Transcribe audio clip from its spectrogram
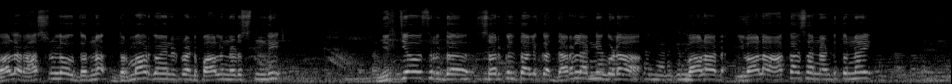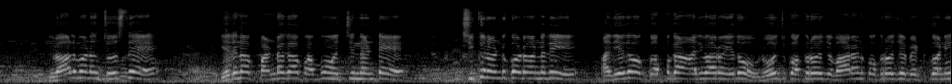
వాళ్ళ రాష్ట్రంలో దుర్ దుర్మార్గమైనటువంటి పాలన నడుస్తుంది. నిత్యావసర ద- సరుకుల తాలూకా ధరలన్నీ కూడా ఇవాళ ఇవాళ ఆకాశాన్ని అంటుతున్నాయి. ఇవాళ మనం చూస్తే ఏదైనా పండగ పబ్బం వచ్చిందంటే చికెన్ వండుకోవడం అన్నది అదేదో గొప్పగా ఆదివారం ఏదో రోజుకు ఒక రోజు వారానికి ఒక రోజే పెట్టుకొని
